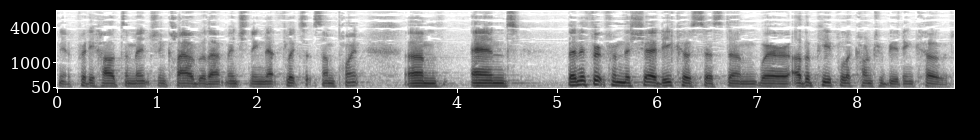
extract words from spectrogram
you know, pretty hard to mention cloud without mentioning Netflix at some point. Um, and benefit from the shared ecosystem where other people are contributing code.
